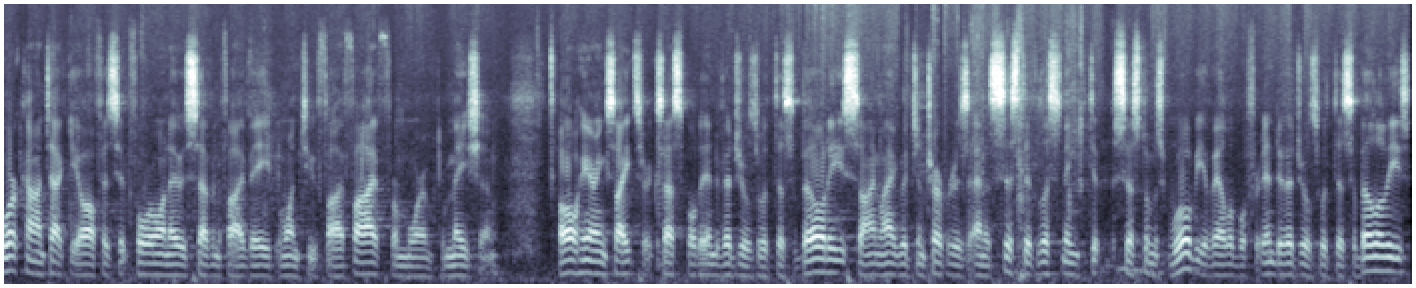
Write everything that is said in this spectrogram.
or contact the office at 410-758-1255 for more information. All hearing sites are accessible to individuals with disabilities. Sign language interpreters and assistive listening di- systems will be available for individuals with disabilities.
